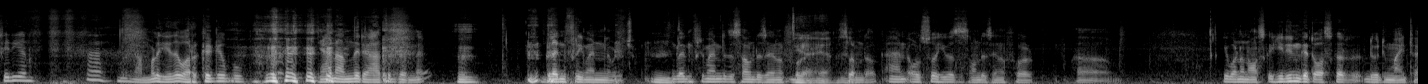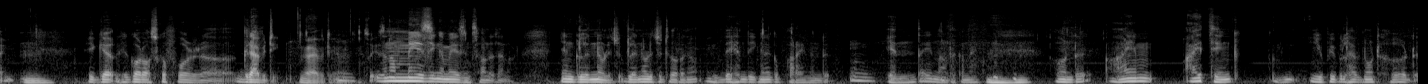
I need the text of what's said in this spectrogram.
ശരിയാണ്. നമ്മൾ ചെയ്ത വർക്കൊക്കെ പോകും ഞാൻ അന്ന് രാത്രി തന്നെ ഗ്ലെൻ ഫ്രീമാനിനെ വിളിച്ചു. Glen Freeman is sound designer for. Slum dog and also he was a sound designer for he won an Oscar. He didn't get Oscar during my time. He got he got Oscar for uh, Gravity. Gravity. So it's an amazing, amazing sound designer. ഞാൻ ഗ്ലെന്നെ വിളിച്ചു. ഗ്ലെന്നെ വിളിച്ചിട്ട് പറഞ്ഞു ഇദ്ദേഹം ഇങ്ങനെയൊക്കെ പറയുന്നുണ്ട്. എന്തായി നടക്കുന്നത് അതുകൊണ്ട് I'm I think you people have not heard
